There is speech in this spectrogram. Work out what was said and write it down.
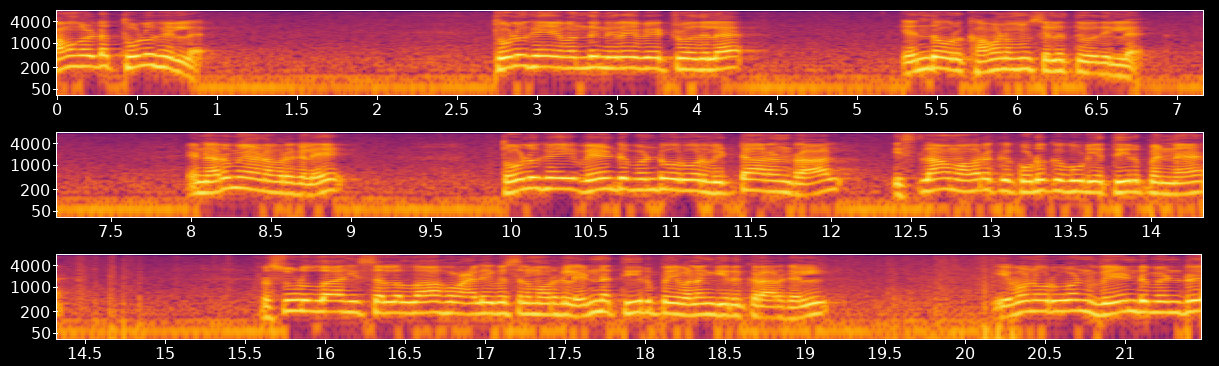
அவங்கள்ட்ட தொழுகை இல்லை. தொழுகையை வந்து நிறைவேற்றுவதில் எந்த ஒரு கவனமும் செலுத்துவதில்லை. என் அருமையானவர்களே தொழுகை வேண்டுமென்று ஒருவர் விட்டார் என்றால் இஸ்லாம் அவருக்கு கொடுக்கக்கூடிய தீர்ப்பு என்ன? ரசூலுல்லாஹி சல்லாஹூ அலைஹி அவர்கள் என்ன தீர்ப்பை வழங்கியிருக்கிறார்கள்? எவன் ஒருவன் வேண்டுமென்று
